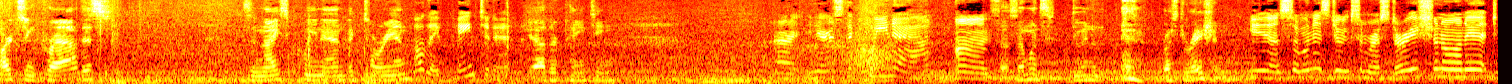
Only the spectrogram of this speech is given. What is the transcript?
arts and crafts. This is a nice Queen Anne Victorian. Oh, they painted it. Yeah, they're painting. All right, here's the Queen Anne. Um, So someone's doing restoration. yeah, someone is doing some restoration on it,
